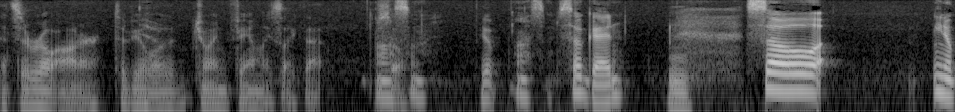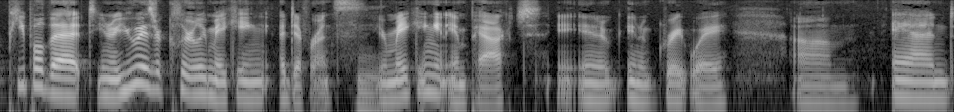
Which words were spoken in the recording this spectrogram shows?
it's a real honor to be able to join families like that. So, Awesome. yep. Awesome. So good. Mm. So, you know, people that you know, you guys are clearly making a difference. Mm. You're making an impact in a, in a great way, um, and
